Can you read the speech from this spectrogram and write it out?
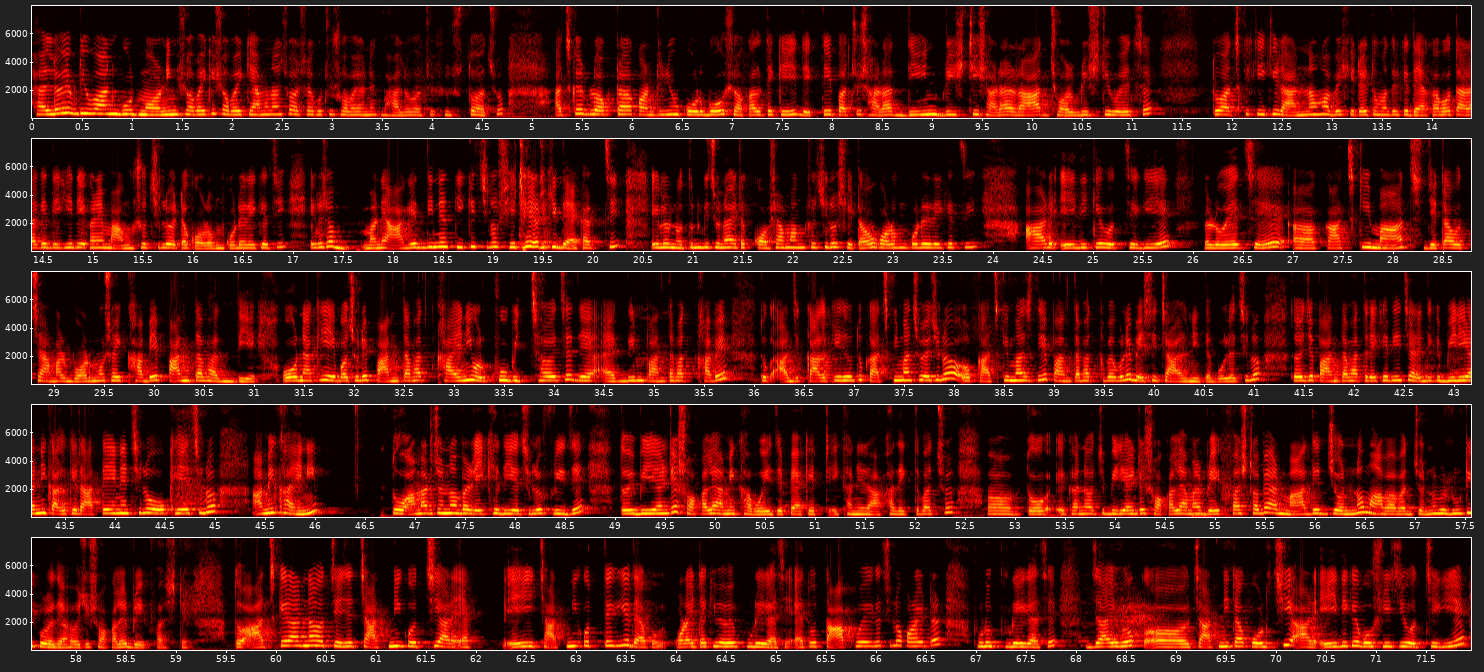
Hello everyone good morning সবাইকে, সবাই কেমন আছো? আশা করছি সবাই অনেক ভালো আছো, সুস্থ আছো। আজকের ব্লগটা কন্টিনিউ করব। সকাল থেকেই দেখতেই পাচ্ছ সারা দিন বৃষ্টি, সারা রাত ঝড় বৃষ্টি হয়েছে। তো আজকে কি কি রান্না হবে সেটাই তোমাদেরকে দেখাবো। তার আগে দেখিয়ে দিই, এখানে মাংস ছিল, এটা গরম করে রেখেছি। এগুলো সব মানে আগের দিনের কী কী ছিল সেটাই আর কি দেখাচ্ছি। এগুলো নতুন কিছু না, এটা কষা মাংস ছিল, সেটাও গরম করে রেখেছি। আর এইদিকে হচ্ছে গিয়ে রয়েছে কাচকি মাছ, যেটা হচ্ছে আমার বরমশাই খাবে পান্তা ভাত দিয়ে। ও নাকি এবছরে পান্তা ভাত খায়নি, ওর খুব ইচ্ছা হয়েছে যে একদিন পান্তা ভাত খাবে। তো আজ, কালকে যেহেতু কাচকি মাছ হয়েছিল, ও কাচকি মাছ দিয়ে পান্তা ভাত খাবে বলে বেশি চাল নিতে বলেছিল। তো এই যে পান্তা ভাত রেখে দিয়েছি, আর এদিকে বিরিয়ানি কালকে রাতে এনেছিল, ও খেয়েছিল, আমি খাইনি। তো আমার জন্য আবার রেখে দিয়েছিল ফ্রিজে তো এই বিরিয়ানিটা সকালে আমি খাব, এই যে প্যাকেট এখানে রাখা দেখতে পাচ্ছ। তো এখানে হচ্ছে বিরিয়ানিটা সকালে আমার ব্রেকফাস্ট হবে, আর মাদের জন্য, মা বাবার জন্য রুটি করে দেওয়া হয়েছে সকালের ব্রেকফাস্টে তো আজকে রান্না হচ্ছে এই যে চাটনি করছি, আর এক এই চাটনি করতে গিয়ে দেখো কড়াইটা কীভাবে পুড়ে গেছে। এত তাপ হয়ে গেছিল কড়াইটার, পুরো পুড়ে গেছে। যাই হোক চাটনিটা করছি আর এই দিকে বসিয়েছি হচ্ছে গিয়ে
